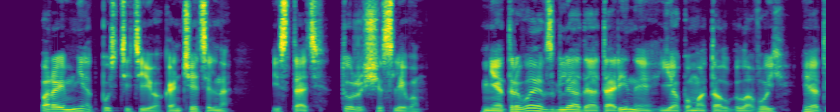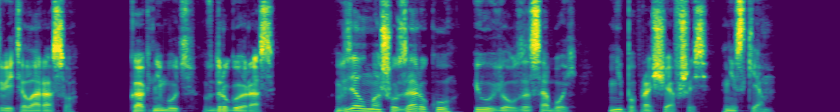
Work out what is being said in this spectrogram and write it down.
Пора и мне отпустить ее окончательно и стать тоже счастливым. Не отрывая взгляда от Арины, я помотал головой и ответил Арасу. «Как-нибудь в другой раз». Взял Машу за руку и увел за собой, не попрощавшись ни с кем.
